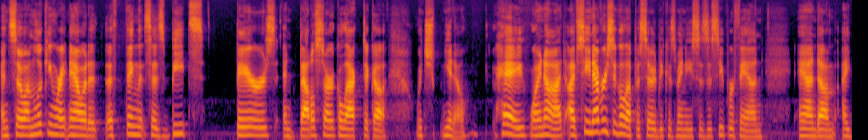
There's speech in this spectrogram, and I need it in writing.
And so I'm looking right now at a, a thing that says Beets, Bears, and Battlestar Galactica, which, you know, hey, why not? I've seen every single episode because my niece is a super fan. And um, I,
